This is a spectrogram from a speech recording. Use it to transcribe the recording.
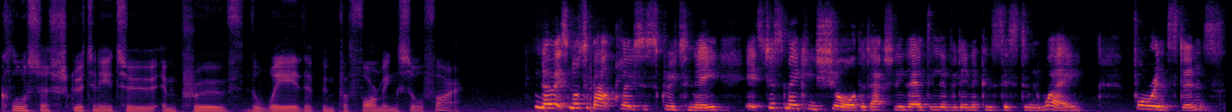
closer scrutiny to improve the way they've been performing so far? No, it's not about closer scrutiny. It's just making sure that actually they're delivered in a consistent way. For instance,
